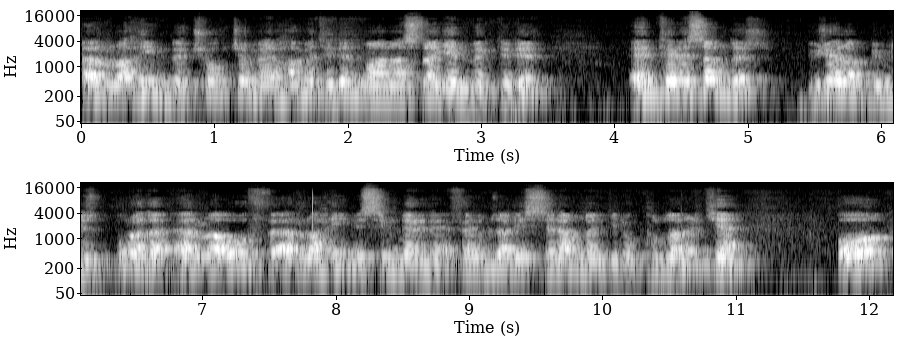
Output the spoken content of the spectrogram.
Er-Rahim de çokça merhamet eden manasına gelmektedir. Enteresandır. Yüce Rabbimiz burada Er-Rauf ve Er-Rahim isimlerini Efendimiz Aleyhisselam'la ilgili kullanırken o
